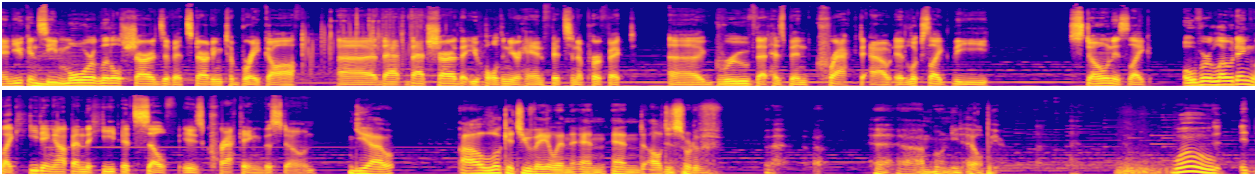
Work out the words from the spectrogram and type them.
and you can see more little shards of it starting to break off. Uh, that that shard that you hold in your hand fits in a perfect uh, groove that has been cracked out. It looks like the stone is like overloading, like heating up, and the heat itself is cracking the stone. Yeah, I'll look at you, Valen, and and I'll just sort of. Uh, uh, I'm going to need help here. Whoa! It, it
